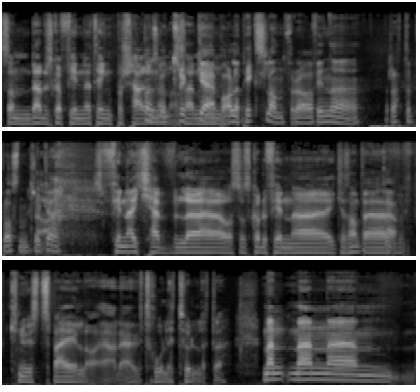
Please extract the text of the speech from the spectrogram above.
Sånn der du skal finne ting på skjermen. og du skal trykke noen- på alle pikslene for å finne rette plassen å trykke. Finne ei kjevle, og så skal du finne Ikke sant? Det er Ja. knust speil, og ja, det er utrolig tullete. Men, men um,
